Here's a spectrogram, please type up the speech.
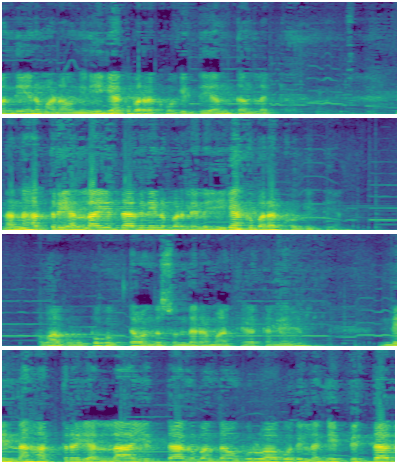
ಬಂದು ಏನು ಮಾಡವ್ ನೀನು? ಈಗ ಯಾಕೆ ಬರಕ್ ಹೋಗಿದ್ದಿ ಅಂತಂದ್ಲಕ್ಕೆ. ನನ್ನ ಹತ್ರ ಎಲ್ಲ ಇದ್ದಾಗ ನೀನು ಬರಲಿಲ್ಲ, ಈಗ ಯಾಕೆ ಬರಕ್ ಹೋಗಿದ್ದಿ ಅಂತ. ಅವಾಗ ಉಪಗುಪ್ತ ಒಂದು ಸುಂದರ ಮಾತು ಹೇಳ್ತಾನೆ, ನಿನ್ನ ಹತ್ರ ಎಲ್ಲ ಇದ್ದಾಗ ಬಂದವ ಗುರು ಆಗೋದಿಲ್ಲ ನೀ ಬಿದ್ದಾಗ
